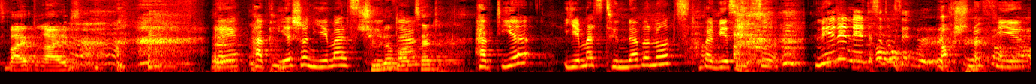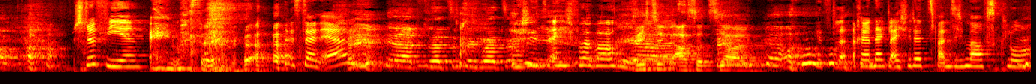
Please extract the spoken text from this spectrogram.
Zwei breit. Hey, habt ihr schon jemals Tinder? SchülerVZ. Habt ihr jemals Tinder benutzt? Weil wir sind so. Nee, nee, nee, das interessiert. Och, Schnüffi. Schnüffi. Ey, was ist Ist dein Ernst? Ja, das letzte Stück war zu Ich jetzt echt voll Bauch. Richtig asozial. Jetzt rennt er gleich wieder 20 Mal aufs Klo.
